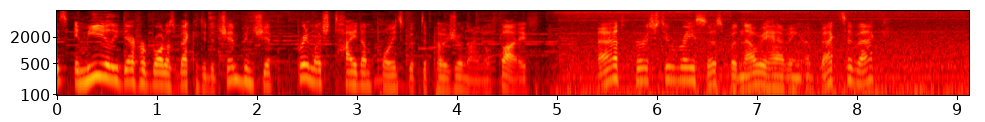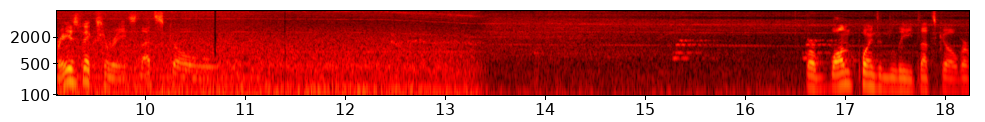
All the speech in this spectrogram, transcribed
This immediately therefore brought us back into the championship, pretty much tied on points with the Peugeot 905. Bad first two races, but now we're having a back-to-back -back race victories. Let's go! We're one point in the lead. Let's go. We're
